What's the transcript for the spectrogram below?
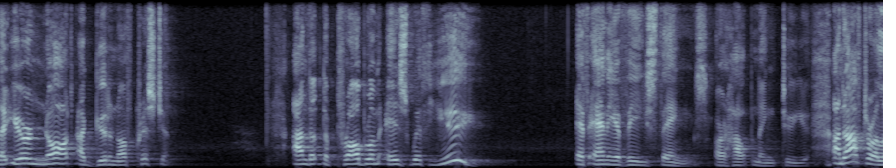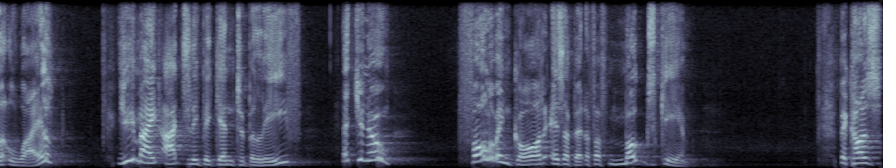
That you're not a good enough Christian and that the problem is with you if any of these things are happening to you. And after a little while, you might actually begin to believe that, you know, following God is a bit of a mug's game. Because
